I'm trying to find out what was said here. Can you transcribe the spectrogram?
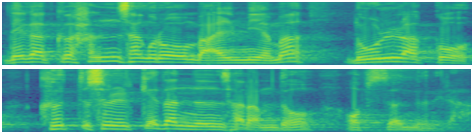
내가 그 한상으로 말미암아 놀랐고 그 뜻을 깨닫는 사람도 없었느니라.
